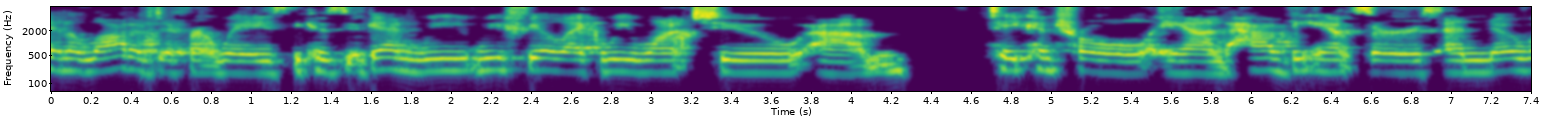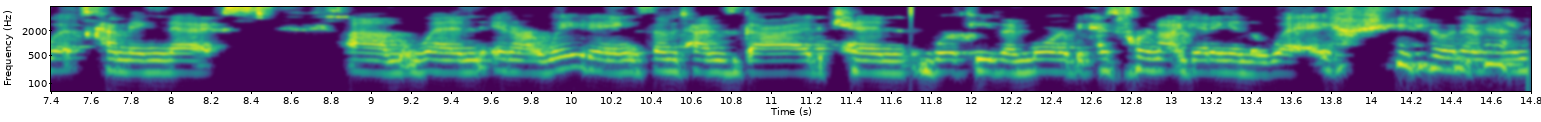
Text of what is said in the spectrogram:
in a lot of different ways because again, we, we feel like we want to, um, take control and have the answers and know what's coming next. Um, when in our waiting, sometimes God can work even more because we're not getting in the way. you know what I mean?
